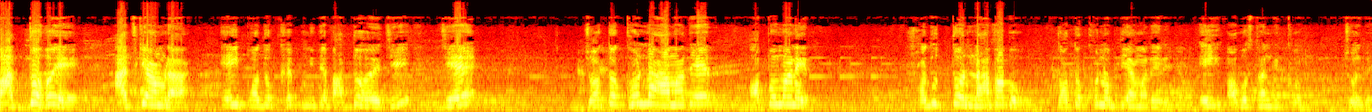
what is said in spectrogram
বাধ্য হয়ে আজকে আমরা এই পদক্ষেপ নিতে বাধ্য হয়েছি যে যতক্ষণ না আমাদের অপমানের সদুত্তর না পাবো, ততক্ষণ অবধি আমাদের এই অবস্থান বিক্ষোভ চলবে।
